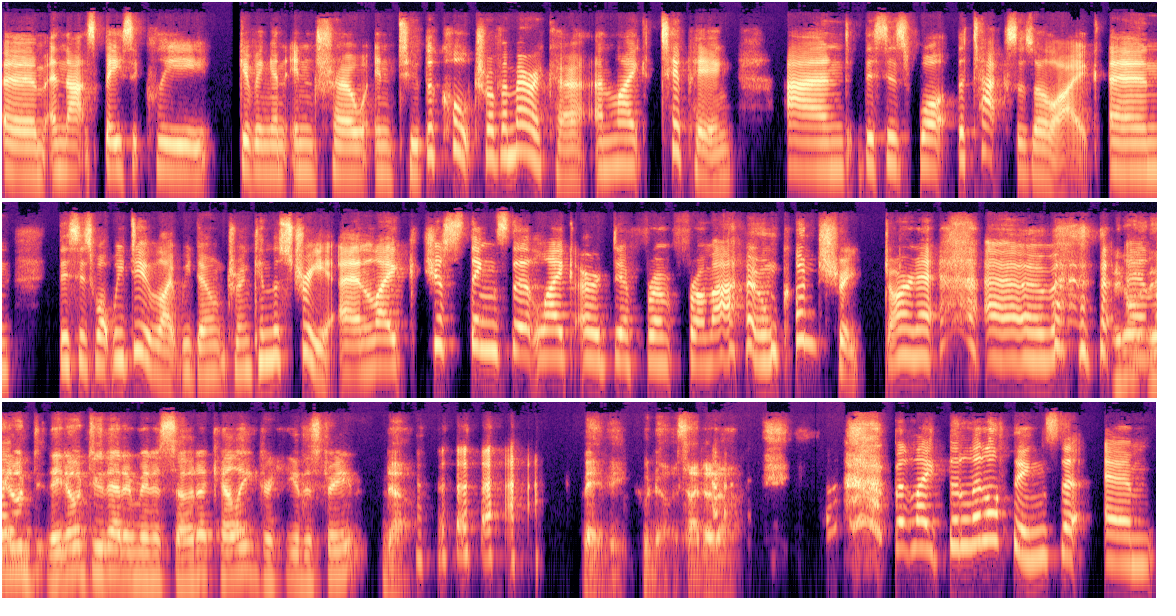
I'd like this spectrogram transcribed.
um, and that's basically giving an intro into the culture of america and like tipping. And this is what the taxes are like. And this is what we do. Like we don't drink in the street. And like just things that like are different from our home country. Darn it. Um they don't they like, don't they don't do that in minnesota kelly drinking in the street? No. Maybe. Who knows? I don't know. But like the little things that um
